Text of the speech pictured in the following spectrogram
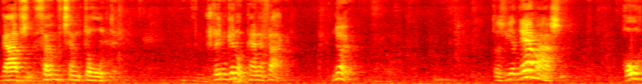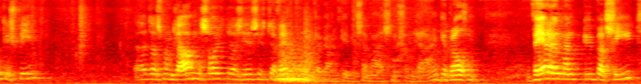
gab es 15 Tote. Schlimm genug, keine Frage. Nö. Das wird dermaßen hochgespielt, äh, dass man glauben sollte, dass jetzt der Weltuntergang gewissermaßen schon herangebrochen. Während man übersieht,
